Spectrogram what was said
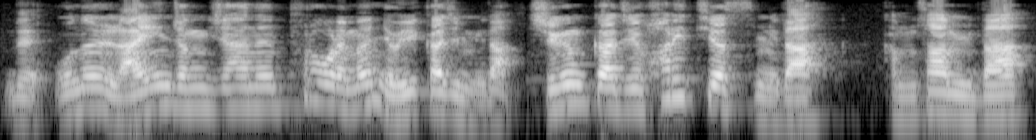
네, 오늘 라인 정지하는 프로그램은 여기까지입니다. 지금까지 화리티였습니다. 감사합니다.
